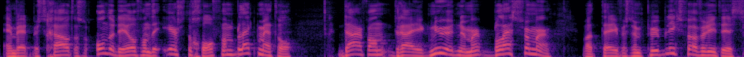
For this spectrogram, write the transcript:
en werd beschouwd als onderdeel van de eerste golf van black metal. Daarvan draai ik nu het nummer Blasphemer... wat tevens een publieksfavoriet is.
